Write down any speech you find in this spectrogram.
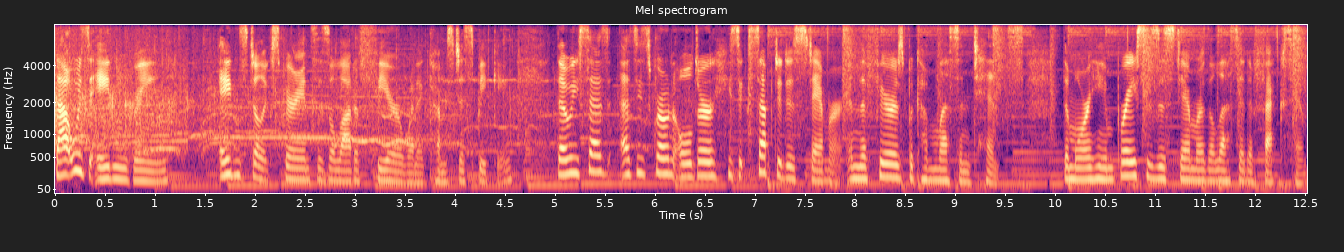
That was Aidan Greene. Aidan still experiences a lot of fear when it comes to speaking, though he says as he's grown older, he's accepted his stammer and the fear has become less intense. The more he embraces his stammer, the less it affects him.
